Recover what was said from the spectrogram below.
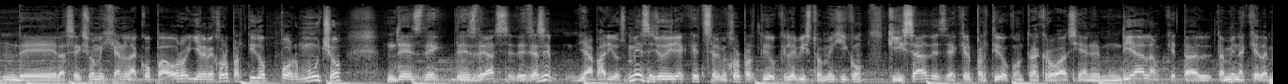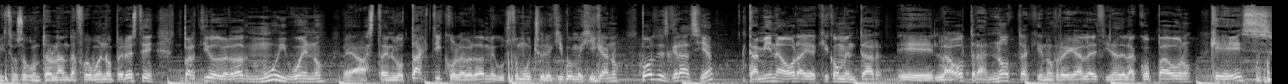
de la selección mexicana en la Copa Oro y el mejor partido por mucho desde, desde, hace, desde hace ya varios meses. Yo diría que este es el mejor partido que le he visto a México, quizá desde aquel partido contra Croacia en el Mundial, aunque tal, también aquel amistoso contra Holanda fue bueno, pero este partido de verdad muy bueno, eh, hasta en lo táctico, la verdad me gustó mucho el equipo mexicano. Por desgracia, también ahora hay que comentar eh, la otra nota que nos regala el final de la Copa Oro, que es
